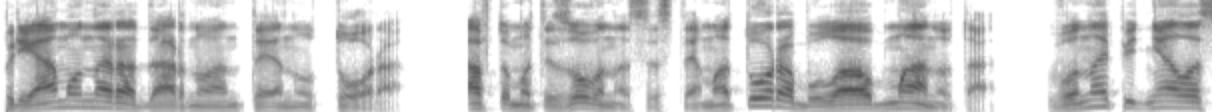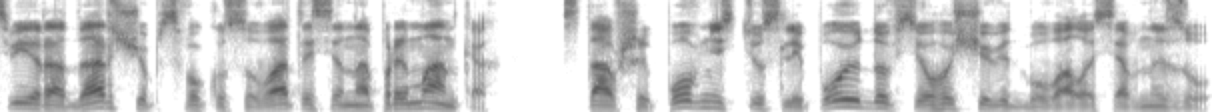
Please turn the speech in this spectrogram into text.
прямо на радарну антенну Тора. Автоматизована система Тора була обманута. Вона підняла свій радар, щоб сфокусуватися на приманках, ставши повністю сліпою до всього, що відбувалося внизу.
